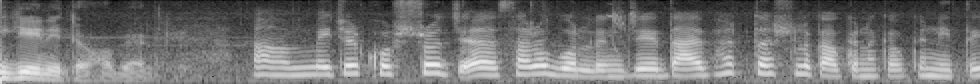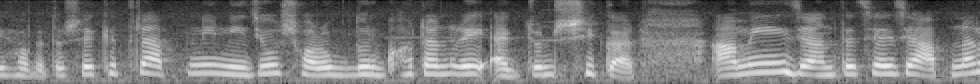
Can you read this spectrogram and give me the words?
এগিয়ে নিতে হবে আর কি। মেজর খসরু স্যারও বললেন যে দায়ভার তো আসলে কাউকে না কাউকে নিতেই হবে। তো সেক্ষেত্রে আপনি নিজেও সড়ক দুর্ঘটনার এই একজন শিকার। আমি জানতে চাই যে আপনার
